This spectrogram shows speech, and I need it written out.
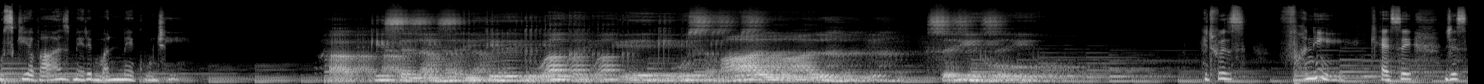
उसकी आवाज़ मेरे मन में गूंजी। आपकी सलामती के लिए दुआ करेंगे कि वो सवाल सही हो। इट वाज फनी कैसे जिस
